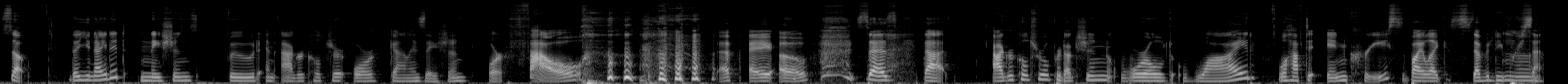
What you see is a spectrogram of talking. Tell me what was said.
So, the United Nations Food and Agriculture Organization, or FAO, F A O, says that agricultural production worldwide will have to increase by like 70%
